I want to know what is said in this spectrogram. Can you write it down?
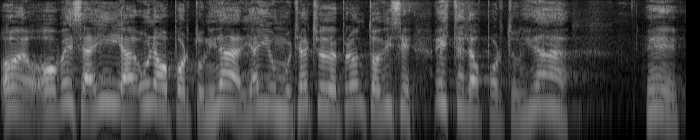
O, ves ahí una oportunidad y hay un muchacho de pronto dice, esta es la oportunidad. Eh,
